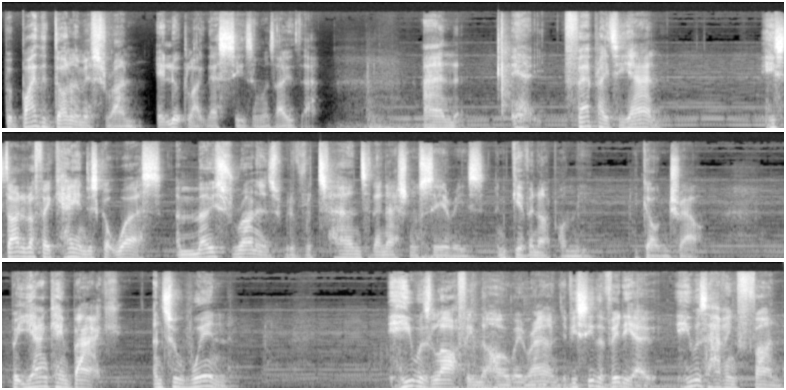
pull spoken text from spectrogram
But by the Dolomyths run, it looked like their season was over. And yeah, fair play to Jan. He started off okay and just got worse. And most runners would have returned to their national series and given up on the, the Golden Trail. But Jan came back, and to win, he was laughing the whole way around. If you see the video, he was having fun.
